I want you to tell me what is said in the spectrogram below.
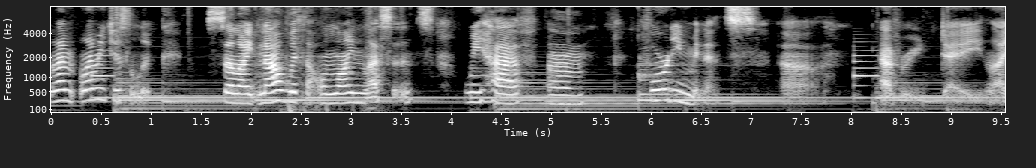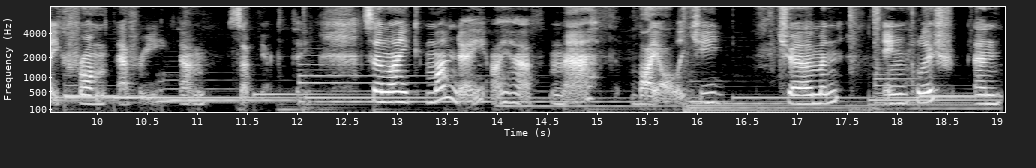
Let, let me just look. So, like, now with the online lessons, we have um, 40 minutes. Uh, every day, like from every um, subject thing. So, like Monday, I have math, biology, German, English, and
